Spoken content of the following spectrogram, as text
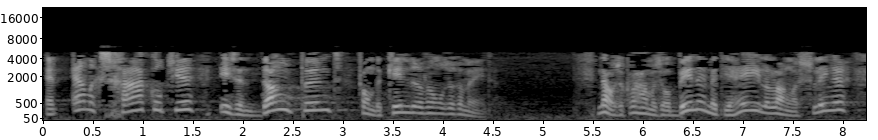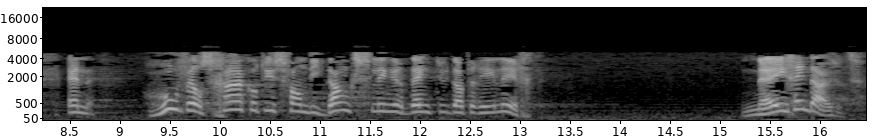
En elk schakeltje is een dankpunt van de kinderen van onze gemeente. Nou, ze kwamen zo binnen met die hele lange slinger. En hoeveel schakeltjes van die dankslinger denkt u dat er hier ligt? Nee, geen duizend.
